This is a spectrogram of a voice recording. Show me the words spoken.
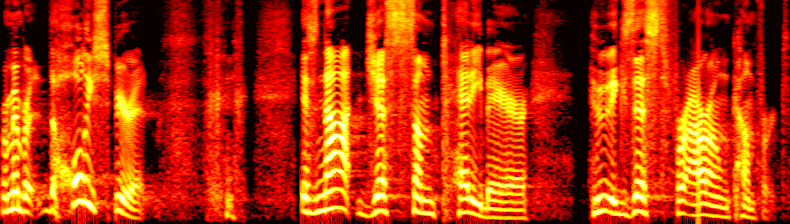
Remember, the Holy Spirit is not just some teddy bear who exists for our own comfort.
